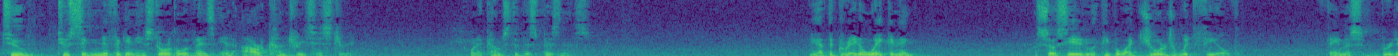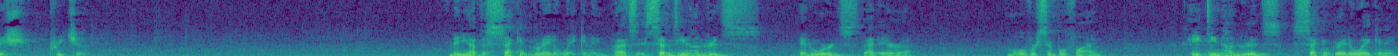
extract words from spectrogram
Two, two significant historical events in our country's history when it comes to this business. You have the Great Awakening, associated with people like George Whitefield, famous British preacher. And then you have the Second Great Awakening. That's 1700s, Edwards, that era. I'm oversimplifying. 1800s, Second Great Awakening.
